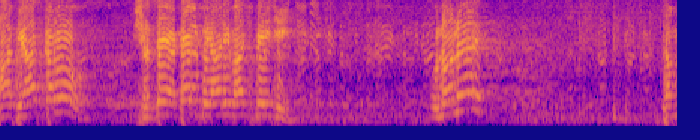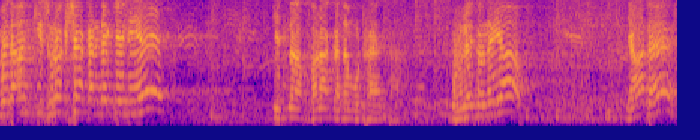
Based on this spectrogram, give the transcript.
आप याद करो श्रद्धेय अटल बिहारी वाजपेयी जी। उन्होंने संविधान की सुरक्षा करने के लिए कितना बड़ा कदम उठाया था। भूले तो नहीं आप। याद है?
